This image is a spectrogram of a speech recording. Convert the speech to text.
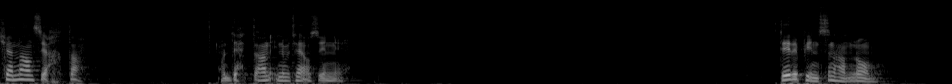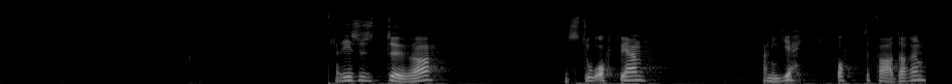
Kjenner hans hjerte. Og dette han inviterer oss inn i. Det er det pinsen handler om. At Jesus døde, han sto opp igjen. Han gikk opp til Faderen,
